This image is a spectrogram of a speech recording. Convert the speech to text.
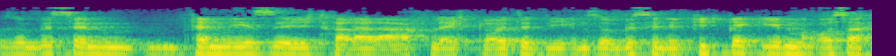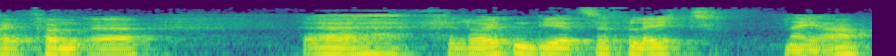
so ein bisschen fanmäßig, tralala, vielleicht Leute, die ihm so ein bisschen den Feedback geben, außerhalb von äh, äh, Leuten, die jetzt vielleicht, naja,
